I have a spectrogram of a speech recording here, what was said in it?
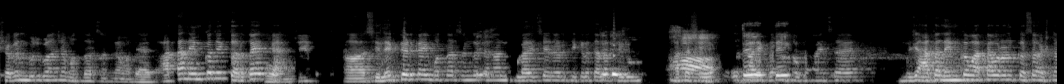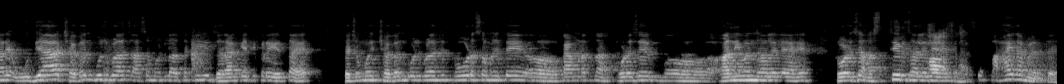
छगन भुजबळांच्या मतदारसंघामध्ये आहेत. आता नेमकं ते करतायत हो. काय? म्हणजे सिलेक्टेड काही मतदारसंघ त्यांना निवडायचे आणि तिकडे त्याला फिरून म्हणजे आता नेमकं वातावरण कसं असणार आहे? उद्या छगन भुजबळांचं असं म्हटलं जातं की जरांगे तिकडे येत आहेत त्याच्यामुळे छगन भुजबळांचे थोडंसं म्हणजे ते काय म्हणतात ना थोडेसे अनिवन झालेले आहेत थोडेसे अस्थिर झालेले हा, आहेत असं पाहायला मिळतंय.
